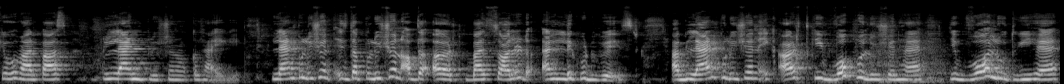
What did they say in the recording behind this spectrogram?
कि वो हमारे पास लैंड पोल्यूशन होकर आएगी land pollution is the pollution of the earth by solid and liquid waste अब लैंड पोल्यूशन एक अर्थ की वो पोल्यूशन है, ये वो आलूदगी है,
